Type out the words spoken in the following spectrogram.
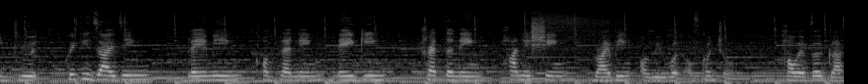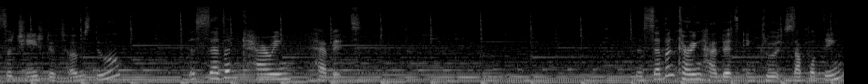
include criticizing, blaming, complaining, nagging, threatening, punishing, bribing, or reward of control. However, Glasser changed the terms to the seven caring habits. The seven caring habits include supporting,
